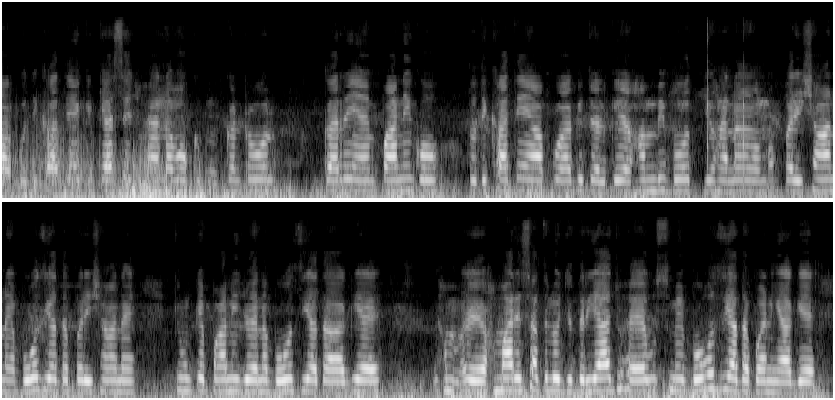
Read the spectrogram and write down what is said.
आपको दिखाते हैं कि कैसे जो है ना, वो कंट्रोल कर रहे हैं पानी को तो दिखाते हैं आपको आगे चल के। हम भी बहुत जो है ना, परेशान है, बहुत ज़्यादा परेशान है, क्योंकि पानी जो है ना बहुत ज़्यादा आ गया है। हम हमारे सतलुज दरिया जो है, उसमें बहुत ज़्यादा पानी आ गया है।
